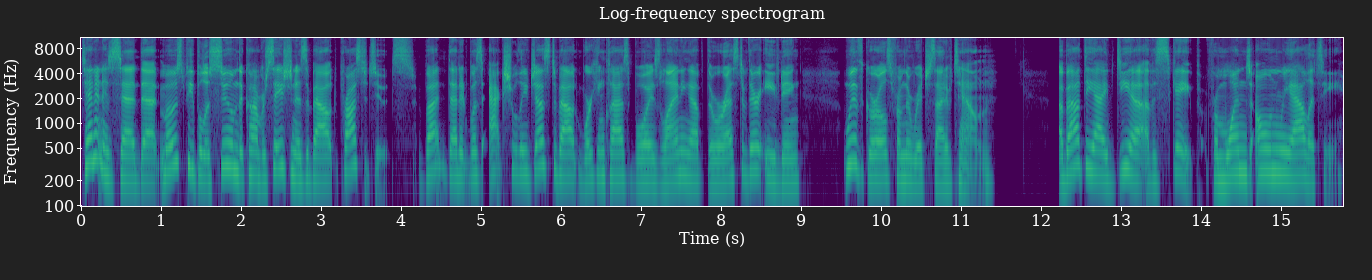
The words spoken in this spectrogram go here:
Tennant has said that most people assume the conversation is about prostitutes, but that it was actually just about working class boys lining up the rest of their evening with girls from the rich side of town. About the idea of escape from one's own reality,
